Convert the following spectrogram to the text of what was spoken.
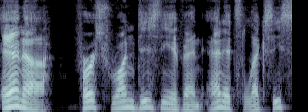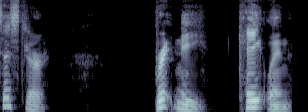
Anna, first run Disney event, and it's Lexi's sister. Brittany, Caitlin,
